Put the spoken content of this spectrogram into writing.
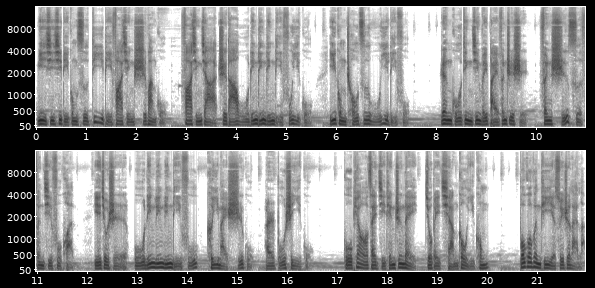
密西西比公司第一笔发行十万股，发行价直达五零零零里弗一股，一共筹资五亿里弗，认股定金为百分之十，分十次分期付款，也就是五零零零里弗可以买十股，而不是一股。股票在几天之内就被抢购一空，不过问题也随之来了。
